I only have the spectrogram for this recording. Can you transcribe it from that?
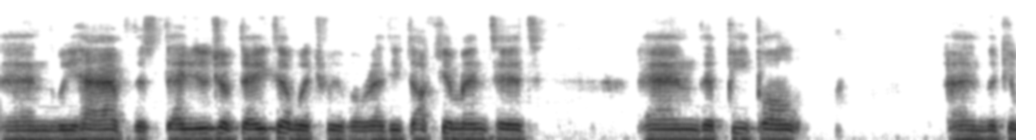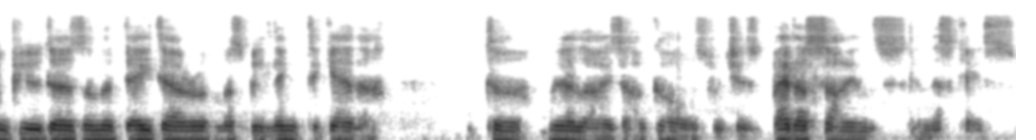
And we have this deluge of data, which we've already documented, and the people and the computers and the data must be linked together to realize our goals, which is better science in this case.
